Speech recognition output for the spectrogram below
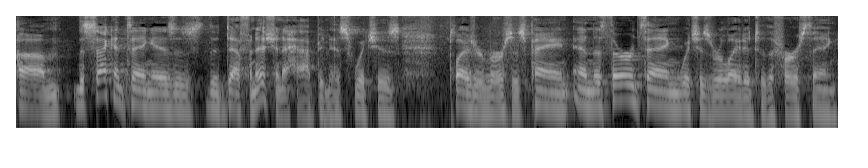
Um, the second thing is is the definition of happiness, which is pleasure versus pain. And the third thing, which is related to the first thing,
